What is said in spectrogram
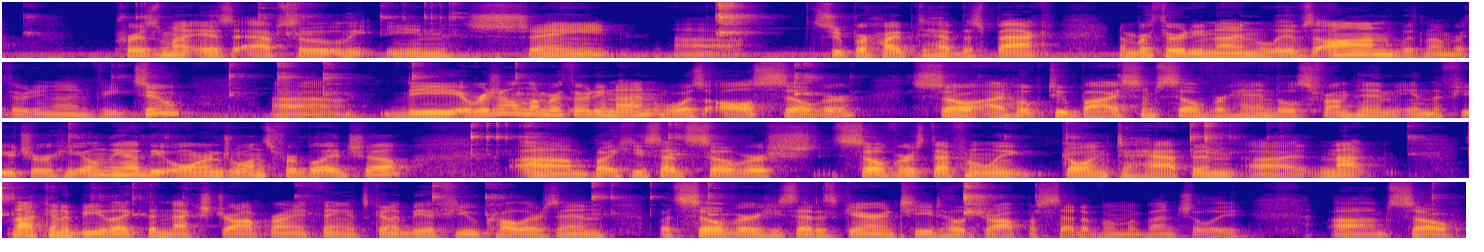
Prisma is absolutely insane. Uh, super hyped to have this back. Number 39 lives on with number 39 V2. Uh, the original number 39 was all silver, so I hope to buy some silver handles from him in the future. He only had the orange ones for Blade Show, um, but he said silver silver is definitely going to happen. Uh, not it's not going to be like the next drop or anything. It's going to be a few colors in, but silver he said is guaranteed. He'll drop a set of them eventually. Um, so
